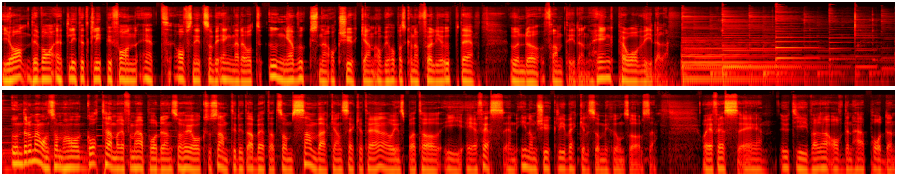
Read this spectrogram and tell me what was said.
Ja, det var ett litet klipp ifrån ett avsnitt som vi ägnade åt unga vuxna och kyrkan och vi hoppas kunna följa upp det under framtiden. Häng på vidare. Under de åren som har gått här med Reformera-podden så har jag också samtidigt arbetat som samverkanssekreterare och inspiratör i EFS, en inomkyrklig väckelse och missionsrörelse. Och EFS är utgivare av den här podden.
